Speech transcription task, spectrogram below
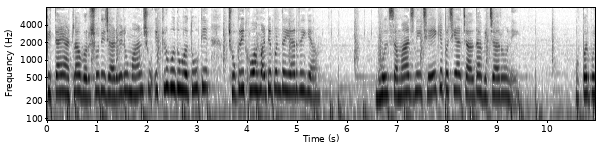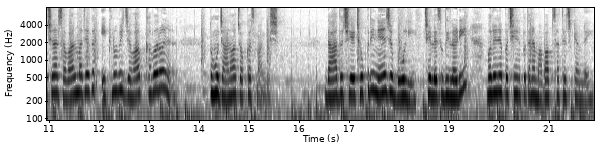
પિતાએ આટલા વર્ષોથી જાળવેલું માન શું એટલું બધું હતું કે છોકરી ખોવા માટે પણ તૈયાર થઈ ગયા? ભૂલ સમાજની છે કે પછી આ ચાલતા વિચારો નહીં ઉપર પૂછેલા સવાલમાંથી અગર એકનો બી જવાબ ખબર હોય ને, તો હું જાણવા ચોક્કસ માંગીશ. દાદ છે છોકરીને જ બોલી, છેલ્લે સુધી લડી, ભલે ને પછી પોતાના મા બાપ સાથે જ કેમ નહીં.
